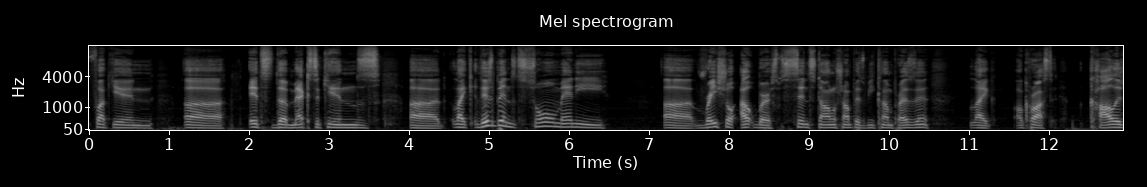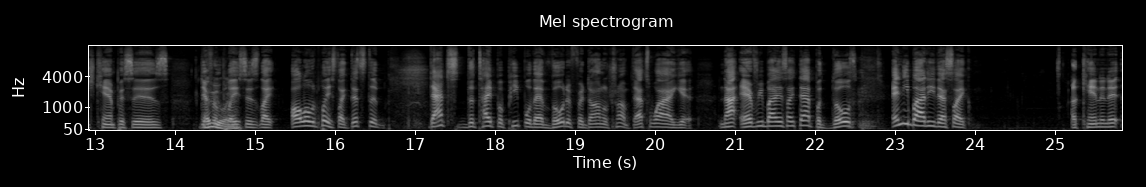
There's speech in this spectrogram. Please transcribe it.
fucking uh it's the mexicans uh like there's been so many uh racial outbursts since donald trump has become president like across college campuses different Everywhere. places like all over the place like that's the that's the type of people that voted for donald trump that's why i get not everybody's like that but those anybody that's like a candidate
